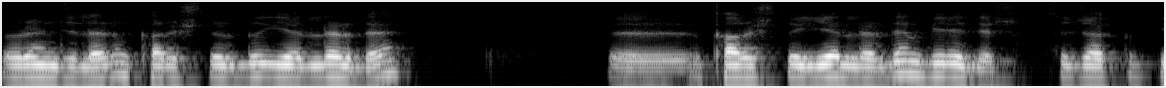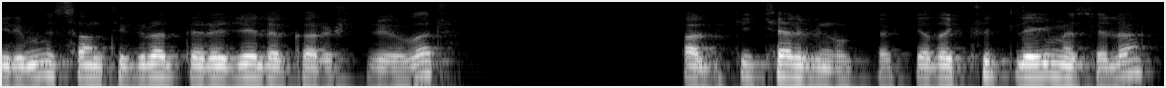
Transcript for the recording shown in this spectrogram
öğrencilerin karıştırdığı yerler de e, karıştığı yerlerden biridir. Sıcaklık birimini santigrat dereceyle karıştırıyorlar. Halbuki Kelvin olacak. Ya da kütleyi mesela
